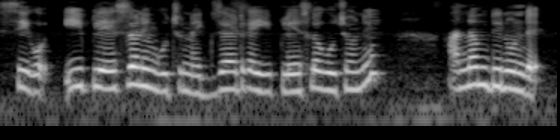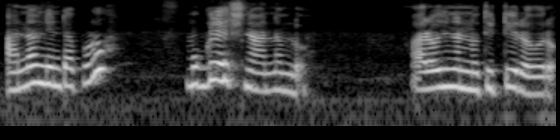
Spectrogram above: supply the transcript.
సిగో ఈ ప్లేస్లో నేను కూర్చున్నా ఎగ్జాక్ట్గా ఈ ప్లేస్లో కూర్చొని అన్నం తినుండే. అన్నం తింటప్పుడు ముగ్గులేసిన అన్నంలో. ఆ రోజు నన్ను తిట్టిరు ఎవరో.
